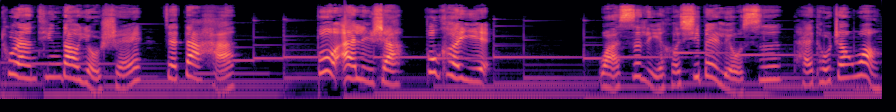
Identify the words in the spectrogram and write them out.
突然听到有谁在大喊。不，艾丽莎，不可以！瓦斯里和西贝柳斯抬头张望，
